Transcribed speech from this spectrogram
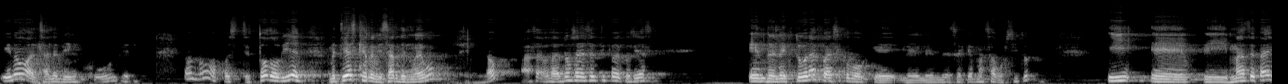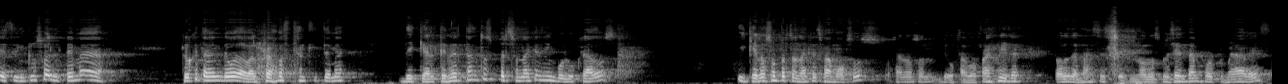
Y no, él sale bien cool. No, no, pues todo bien. ¿Me tienes que revisar de nuevo? No, o sea, no sé, ese tipo de cosillas. En relectura fue así como que le, le, saqué más saborcito. Y, eh, y, más detalles, incluso el tema, creo que también debo de valorar bastante el tema de que al tener tantos personajes involucrados, y que no son personajes famosos, o sea, no son de Gustavo Frank todos los demás este, no los presentan por primera vez.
